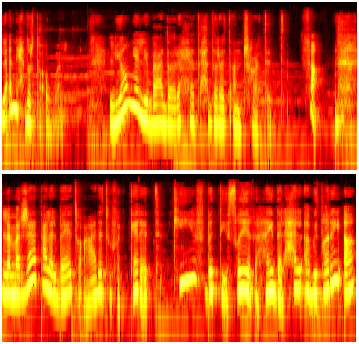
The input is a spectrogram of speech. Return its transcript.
لأني حضرته أول. اليوم يلي بعده رحت حضرت Uncharted. ف لما رجعت على البيت وقعدت وفكرت كيف بدي صيغ هيدا الحلقة بطريقة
